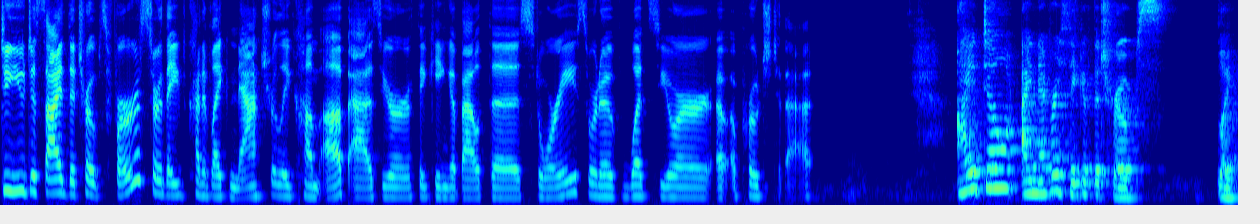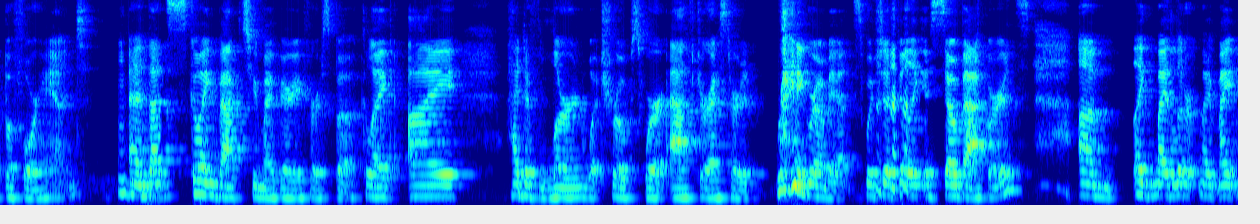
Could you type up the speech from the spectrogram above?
do you decide the tropes first or they kind of like naturally come up as you're thinking about the story? Sort of what's your uh, approach to that? I don't i never think of the tropes like beforehand mm-hmm. and that's going back to my very first book. Like i had to learn what tropes were after i started writing romance which i feel like is so backwards. Um like my liter- my, my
